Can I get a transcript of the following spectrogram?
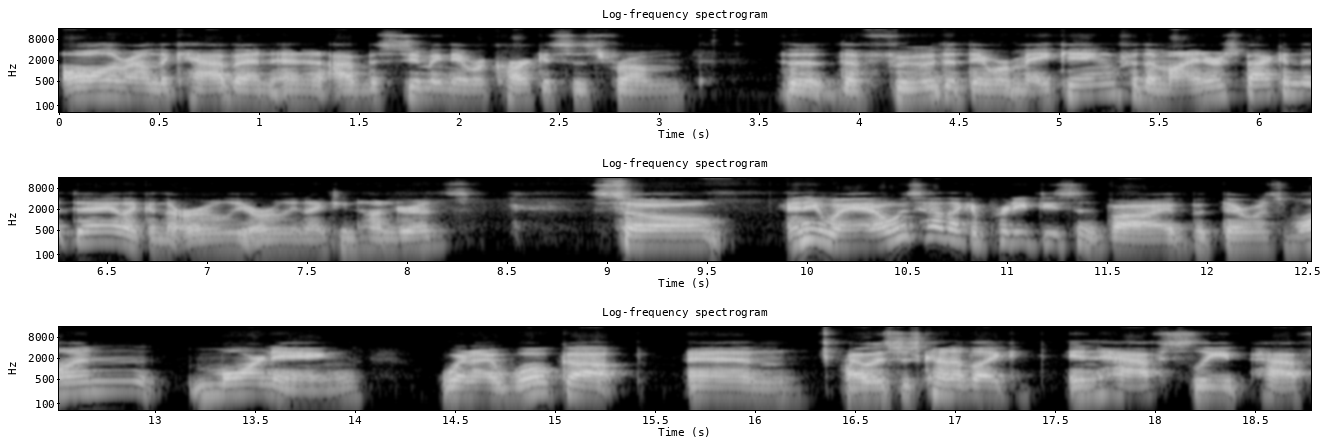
all around the cabin, and I'm assuming they were carcasses from the the food that they were making for the miners back in the day, like in the early early 1900s. So anyway, it always had like a pretty decent vibe, but there was one morning when I woke up and I was just kind of like in half sleep, half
